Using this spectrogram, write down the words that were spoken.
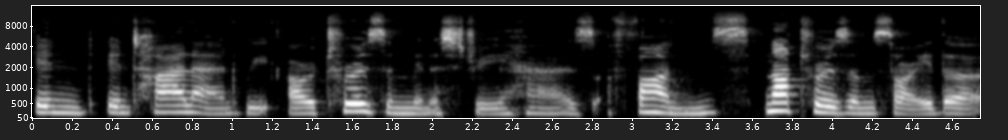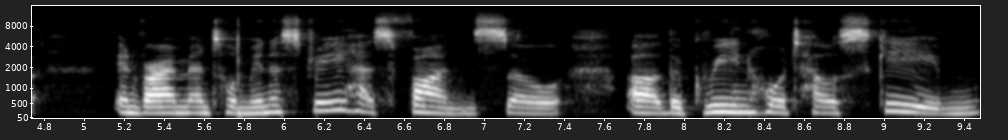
in in Thailand, we our tourism ministry has funds, not tourism, sorry, the environmental ministry has funds. So uh, the Green Hotel Scheme,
